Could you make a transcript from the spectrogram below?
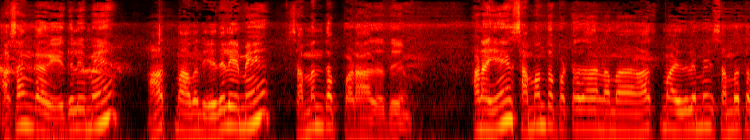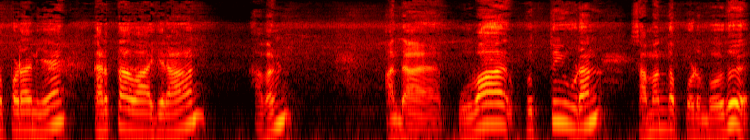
அசங்கக எதுலையுமே ஆத்மா வந்து எதுலேயுமே சம்பந்தப்படாதது. ஆனால் ஏன் சம்பந்தப்பட்டதா? நம்ம ஆத்மா எதுலையுமே சம்பந்தப்படான்னு ஏன் கர்த்தாவாகிறான்? அவன் அந்த உவா புத்தியுடன் சம்பந்தப்படும் போது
